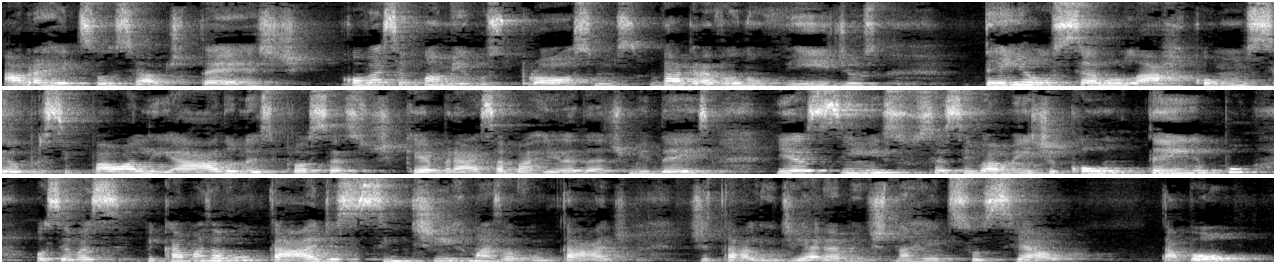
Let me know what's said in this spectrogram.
abra a rede social de teste, converse com amigos próximos, vá gravando vídeos, tenha o celular como seu principal aliado nesse processo de quebrar essa barreira da timidez e assim sucessivamente com o tempo você vai ficar mais à vontade, se sentir mais à vontade de estar ali diariamente na rede social, tá bom?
